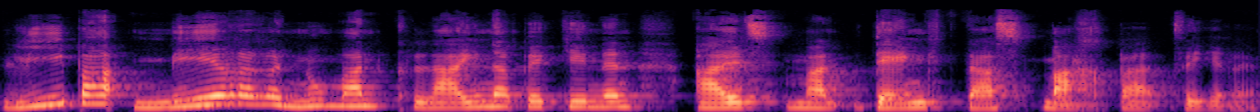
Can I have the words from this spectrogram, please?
lieber mehrere Nummern kleiner beginnen, als man denkt, das machbar wäre.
